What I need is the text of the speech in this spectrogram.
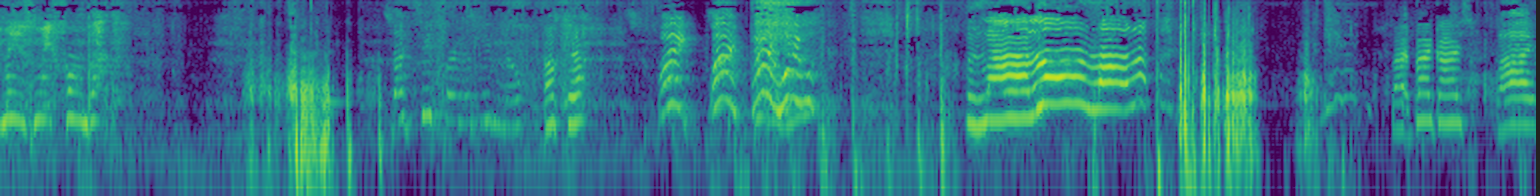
Move my phone back. That's for the video. Okay. Wait, wait, wait, wait, wait. La la la la. Right. Bye, guys. Bye.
